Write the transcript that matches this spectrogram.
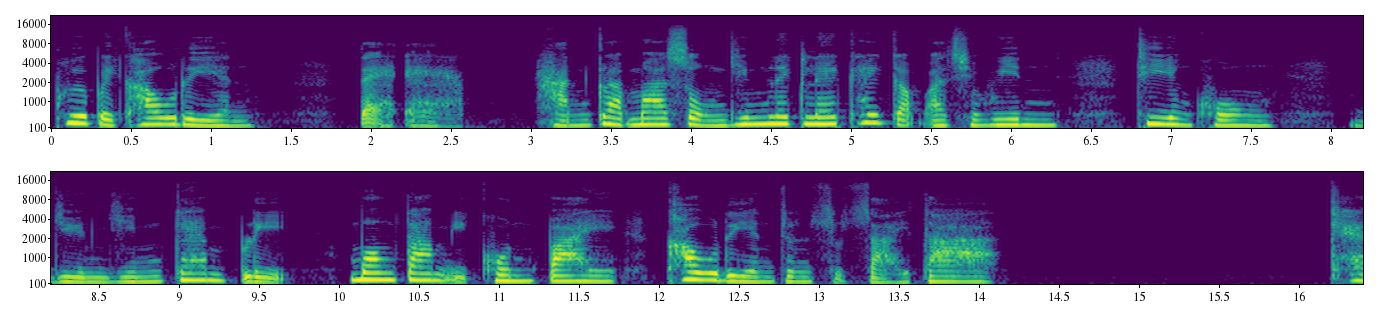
เพื่อไปเข้าเรียน แต่แอบ หันกลับมาส่งยิ้มเล็กๆ ให้กับอาชวิน ที่ยังคง ยืนยิ้มแก้มปริมองตามอีกคนไป เข้าเรียนจนสุดสายตา แค่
